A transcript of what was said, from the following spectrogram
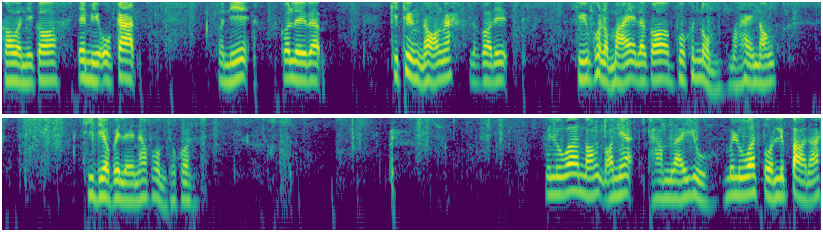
ก็วันนี้ก็ได้มีโอกาส วันนี้ก็เลยแบบคิดถึงน้องนะแล้วก็ได้ซื้อผลไม้แล้วก็พวกขนมมาให้น้องทีเดียวไปเลยนะผมทุกคน ไม่รู้ว่าน้องตอนเนี้ยทำอะไรอยู่ ไม่รู้ว่าสนหรือเปล่านะ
